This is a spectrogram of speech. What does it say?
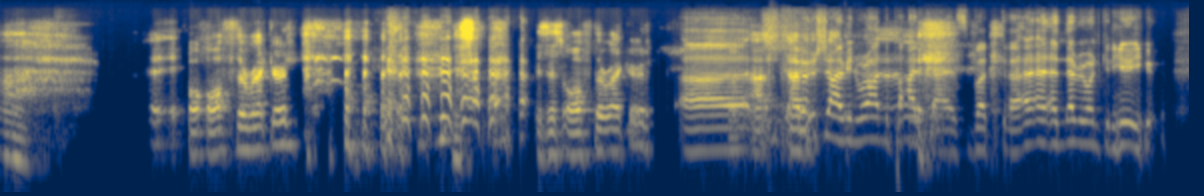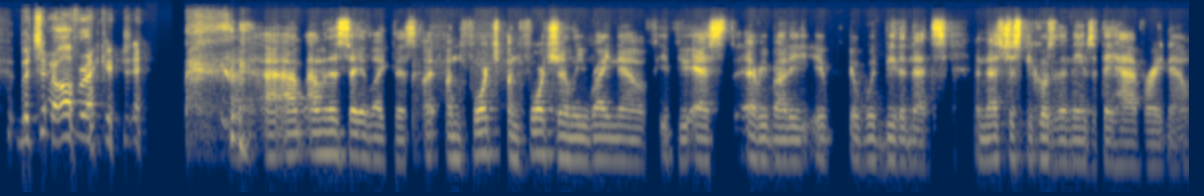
Uh, off the record? is, is, this off the record? Uh, I, sure, I mean, we're on the podcast, but uh, and everyone can hear you. But sure, off record. I, am going to say it like this. Unfortunately, unfortunately, right now, if, if you asked everybody, it, it would be the Nets. And that's just because of the names that they have right now.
